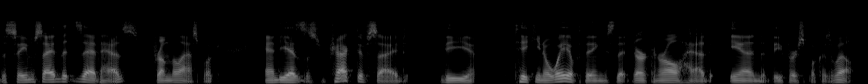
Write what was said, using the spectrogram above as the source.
the same side that Zedd has from the last book, and he has the subtractive side, the taking away of things that Dark and Darken Rahl had in the first book as well.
